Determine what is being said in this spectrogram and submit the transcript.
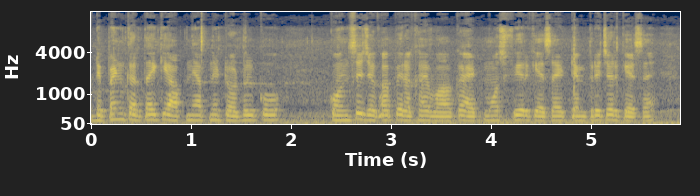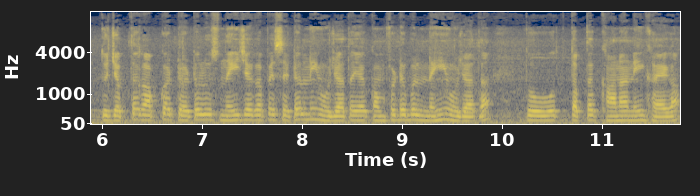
डिपेंड करता है कि आपने अपने टर्टल को कौन से जगह पे रखा है, वहाँ का एटमॉस्फेयर कैसा है टेम्परेचर कैसा है तो जब तक आपका टर्टल उस नई जगह पे सेटल नहीं हो जाता या कंफर्टेबल नहीं हो जाता तो तब तक खाना नहीं खाएगा।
